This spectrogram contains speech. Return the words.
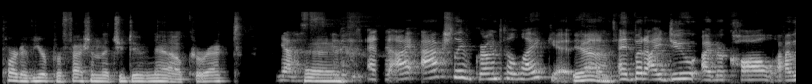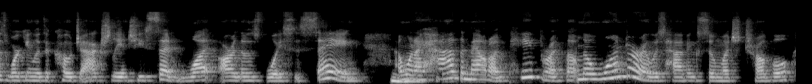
part of your profession that you do now, correct? Yes. Uh, and I actually have grown to like it. Yeah. And, and, but I do, I recall I was working with a coach actually, and she said, What are those voices saying? Mm-hmm. And when I mm-hmm. had them out on paper, I thought, No wonder I was having so much trouble.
